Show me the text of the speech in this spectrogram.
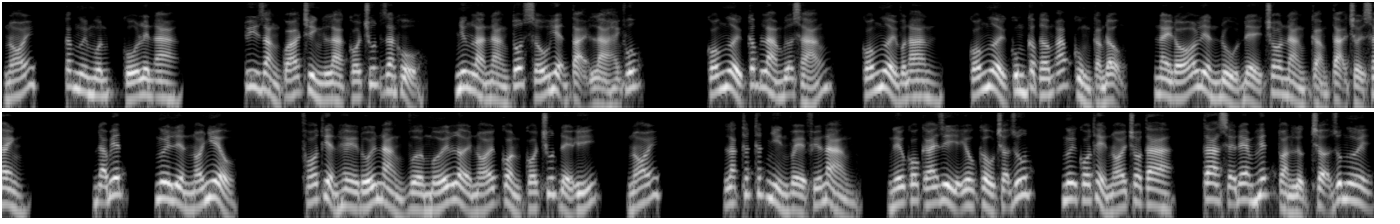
nói, các ngươi muốn cố lên A. Tuy rằng quá trình là có chút gian khổ, nhưng là nàng tốt xấu hiện tại là hạnh phúc. Có người cấp làm bữa sáng, có người vân an, có người cung cấp ấm áp cùng cảm động, này đó liền đủ để cho nàng cảm tạ trời xanh. Đã biết, ngươi liền nói nhiều. Phó Thiển Hề đối nàng vừa mới lời nói còn có chút để ý, nói. Lạc thất thất nhìn về phía nàng, nếu có cái gì yêu cầu trợ giúp, ngươi có thể nói cho ta, ta sẽ đem hết toàn lực trợ giúp ngươi.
